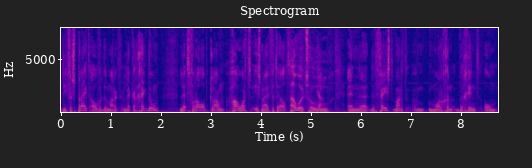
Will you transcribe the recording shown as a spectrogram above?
die verspreid over de markt lekker gek doen. Let vooral op clown Howard, is mij verteld. Howard, hoe? Ja. En uh, de feestmarkt morgen begint om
